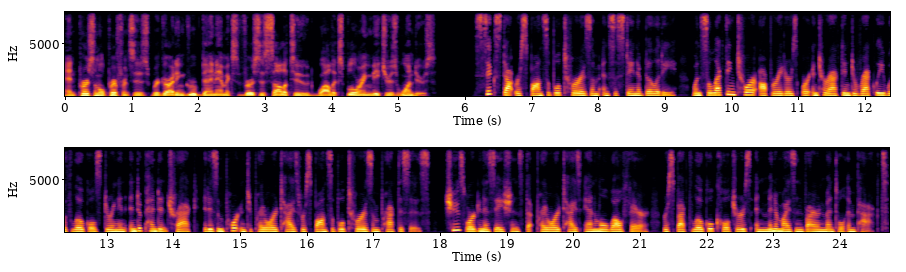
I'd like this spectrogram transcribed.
and personal preferences regarding group dynamics versus solitude while exploring nature's wonders. 6. Responsible tourism and sustainability. When selecting tour operators or interacting directly with locals during an independent trek, it is important to prioritize responsible tourism practices. Choose organizations that prioritize animal welfare, respect local cultures, and minimize environmental impact.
